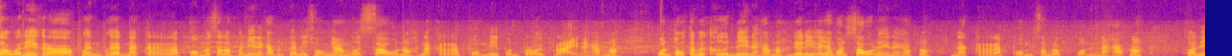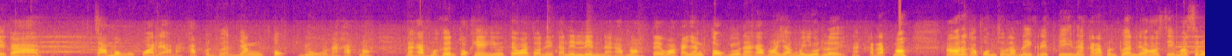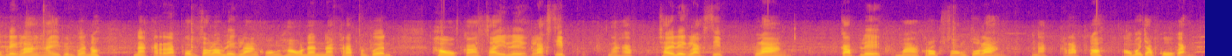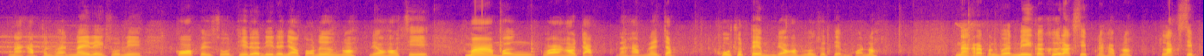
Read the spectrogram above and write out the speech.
สวัสดีครับเพื่อนเพื่อนๆนะครับผมสำหรับวันนี้นะครับเพื่อนๆในช่วงย่ามเมื่อเช้าเนาะนะครับผมมีฝนโปรยปลายนะครับเนาะฝนตกตั้งแต่คืนนี่นะครับเนาะเดี๋ยวนี้ก็ยังวันเศร้าเลยนะครับเนาะนะครับผมสำหรับฝนนะครับเนาะตอนนี้ก็สามโมงกว่าแล้วนะครับเพื่อนๆยังตกอยู่นะครับเนาะนะครับเมื่อคืนตกแห้งอยู่แต่ว่าตอนนี้ก็ลิ่นๆนะครับเนาะแต่ว่าก็ยังตกอยู่นะครับเนาะยังไม่หยุดเลยนะครับเนาะเอานะครับผมสำหรับในคลิปนี้นะครับเพื่อนๆเดี๋ยวเฮาสิมาสรุปเลขล่างให้เพื่อนๆเนาะนะครับผมสำหรับเลขล่างของเฮานั่นนะครับเพื่อนๆ เฮากะใส่เลขหลักสิบนะครับใช้เลขหลักสิบล่างกับเลขมาครบ 2 ตัวล่างนะครับเนาะเอามาจับคู่กันนะครับเพื่อนๆในเลขสูตรนี้ก็เป็นสูตรที่เดินดีเดินยาวต่อเนื่องเนาะเดี๋ยวเฮาสีมาเบิงว่าเฮาจับนะครับในจับคู่ชุดเต็มเดี๋ยวเฮาไปเบิงชุดเต็มก่อนเนาะนะครับเพื่อนๆนี่ก็คือหลักสิบนะครับเนาะหลักสิบ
